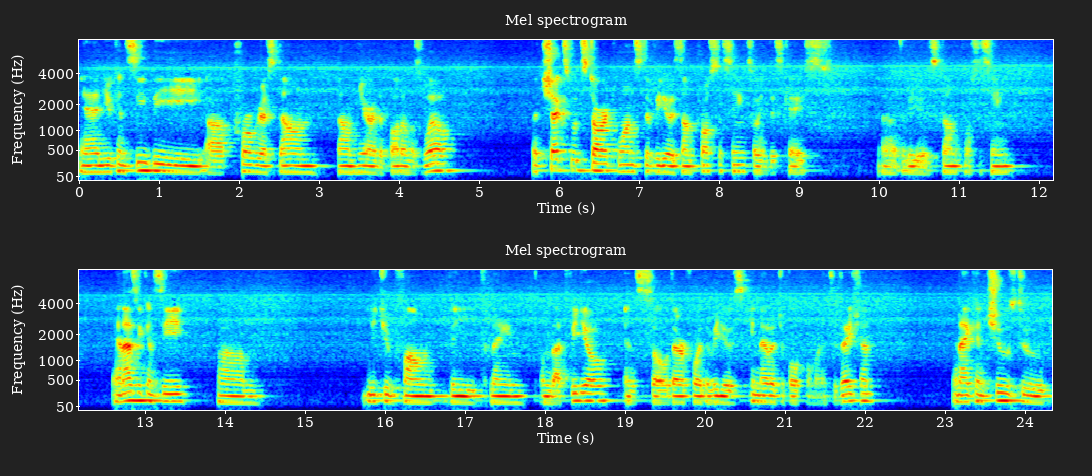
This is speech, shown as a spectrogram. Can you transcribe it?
And you can see the uh, progress down down here at the bottom as well. The checks would start once the video is done processing. So in this case, uh, the video is done processing. And as you can see, um, YouTube found the claim on that video, and so therefore the video is ineligible for monetization and I can choose to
